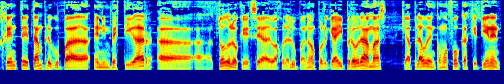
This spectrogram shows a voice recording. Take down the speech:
gente tan preocupada en investigar a, todo lo que sea debajo de la lupa, ¿no? Porque hay programas que aplauden como focas que tienen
